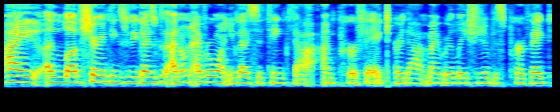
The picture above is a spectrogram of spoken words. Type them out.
I, I love sharing things with you guys because I don't ever want you guys to think that I'm perfect or that my relationship is perfect.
